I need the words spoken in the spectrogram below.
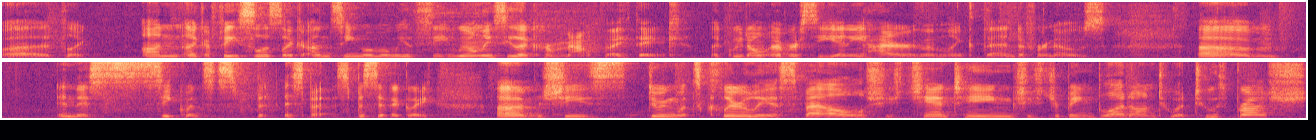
uh, like un like a faceless like unseen woman. We see we only see like her mouth. I think like we don't ever see any higher than like the end of her nose. Um, in this sequence spe- specifically, um, she's doing what's clearly a spell. She's chanting. She's dripping blood onto a toothbrush.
